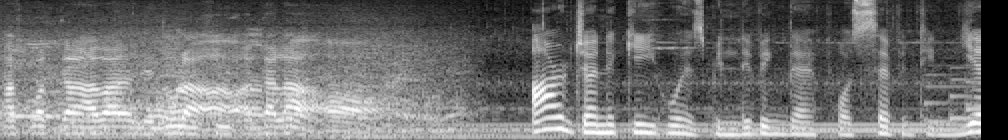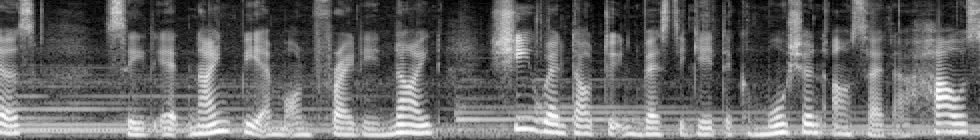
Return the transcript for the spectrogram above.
pasport ke apa, itulah angkat lah. R. Janaki, who has been living there for 17 years, said at 9 p.m. on Friday night, she went out to investigate the commotion outside her house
